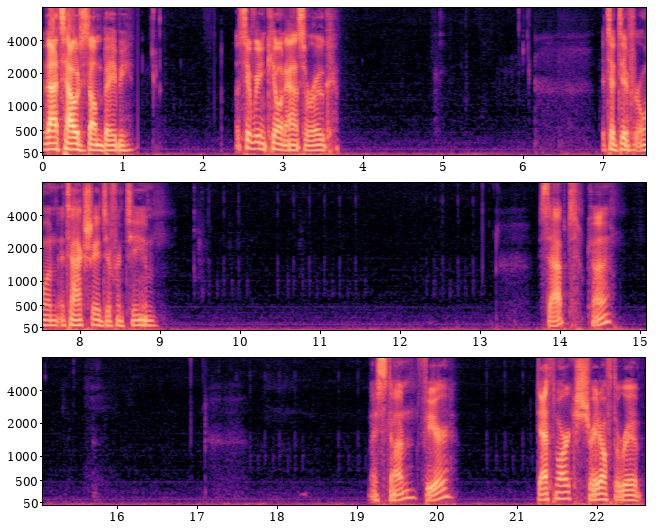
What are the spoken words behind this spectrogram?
That's how it's done, baby. Let's see if we can kill an Rogue. It's a different one. It's actually a different team. Sapped. Okay. Nice stun. Fear. Death mark straight off the rip.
